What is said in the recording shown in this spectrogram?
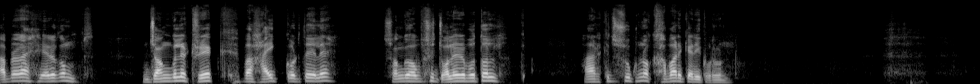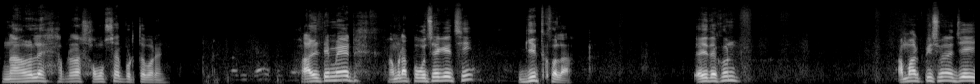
আপনারা এরকম জঙ্গলে ট্রেক বা হাইক করতে এলে সঙ্গে অবশ্যই জলের বোতল আর কিছু শুকনো খাবার ক্যারি করুন। না হলে আপনারা সমস্যায় পড়তে পারেন। আলটিমেট আমরা পৌঁছে গেছি। গীতখোলা এই দেখুন, আমার পিছনে যেই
